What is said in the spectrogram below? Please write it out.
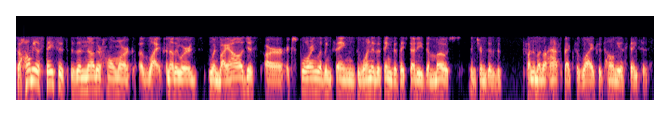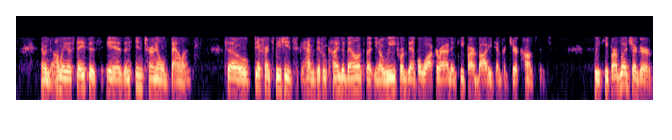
So, homeostasis is another hallmark of life. In other words, when biologists are exploring living things, one of the things that they study the most in terms of the fundamental aspects of life is homeostasis. And homeostasis is an internal balance. So different species have different kinds of balance, but you know, we, for example, walk around and keep our body temperature constant. We keep our blood sugar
